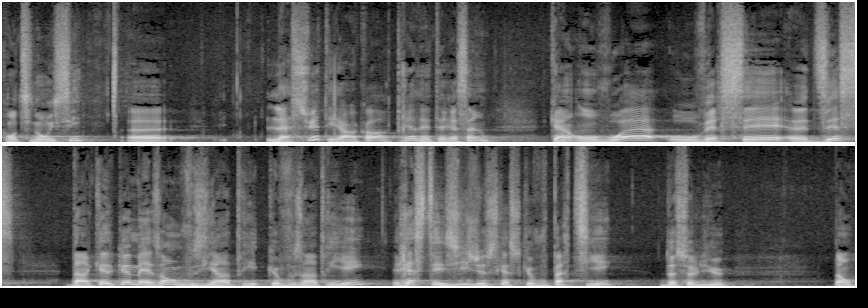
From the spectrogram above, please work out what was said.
continuons ici. La suite est encore très intéressante. Quand on voit au verset 10, dans quelque maison que vous, y que vous entriez, restez-y jusqu'à ce que vous partiez de ce lieu. Donc,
